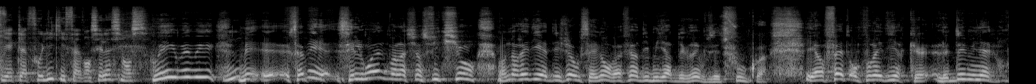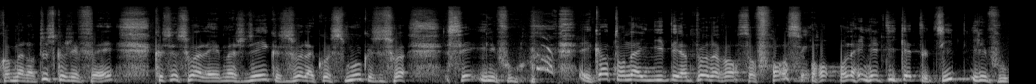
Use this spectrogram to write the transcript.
Il n'y a que la folie qui fait avancer la science. Oui, oui, oui. Hmm Mais euh, vous savez, c'est loin devant la science-fiction. On aurait dit à des gens, vous savez, on va faire 10 milliards de degrés, vous êtes fous, quoi. Et en fait, on pourrait dire que le dénominateur commun dans tout ce que j'ai fait, que ce soit la MHD, que ce soit la Cosmo, que ce soit. C'est, il est fou. Et quand on a une idée un peu en avance en France, on, a une étiquette tout de suite, il est fou.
